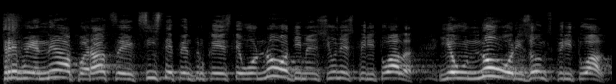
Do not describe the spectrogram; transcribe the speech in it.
trebuie neapărat să existe pentru că este o nouă dimensiune spirituală, e un nou orizont spiritual.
